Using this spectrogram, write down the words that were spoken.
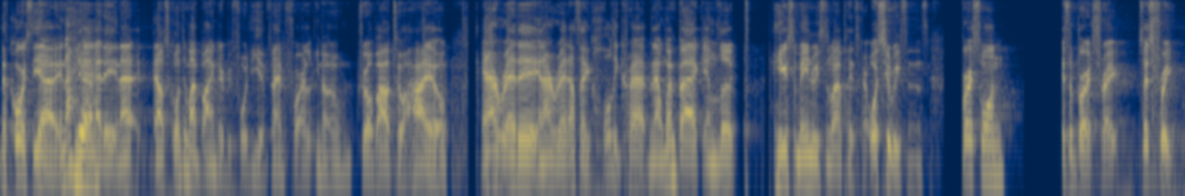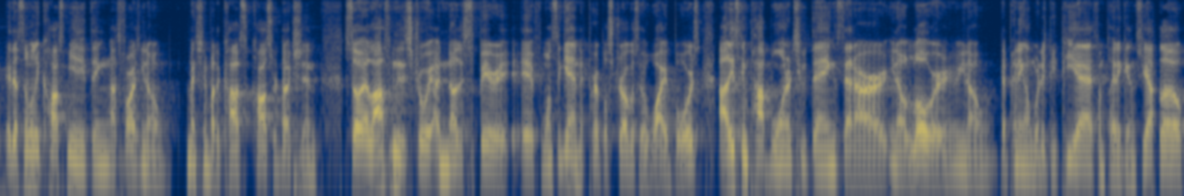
The course, yeah, and I yeah. had it, and I and I was going through my binder before the event, before I you know drove out to Ohio, and I read it, and I read, I was like, holy crap! And I went back and looked. Here's the main reasons why I play this card. What's two reasons? First one, it's a burst, right? So it's free. It doesn't really cost me anything as far as you know mentioned about the cost cost reduction. So it allows me to destroy another spirit if once again if purple struggles with white boards, I at least can pop one or two things that are, you know, lower, you know, depending on where the BP is. I'm playing against yellow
